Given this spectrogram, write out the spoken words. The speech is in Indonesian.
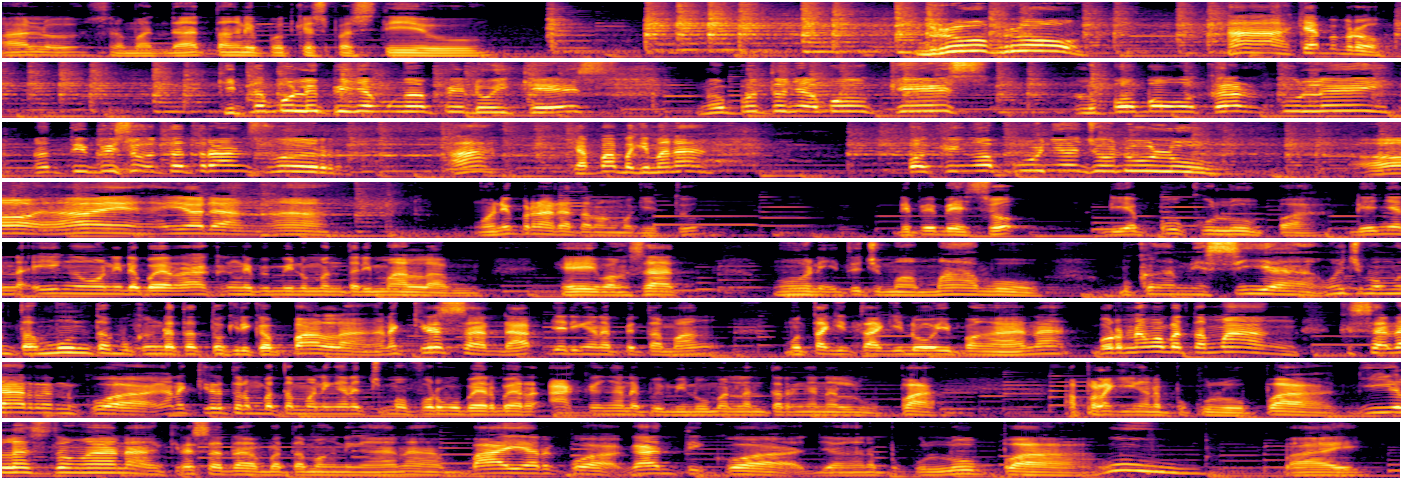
Halo, selamat datang di podcast Pastiu. Bro, bro. Ah, apa bro? Kita boleh pinjam HP doi cash? Ngapa tanya bawa cash? Lupa bawa kartu leh. Nanti besok kita transfer. Ah, siapa bagaimana? Pakai ngapunya Jo dulu. Oh, ay, iya dang. Ah. Ngoni pernah ada tamang begitu? DP besok dia pukul lupa. Dia nyandak ingat ngoni dah bayar akang DP minuman tadi malam. Hei bangsat, ngoni itu cuma mabuk, bukan amnesia. Ngoni cuma muntah-muntah, bukan data toki di kepala. Anak kira sadap jadi ngana petamang, mutagi-tagi doi pangana. Baru nama batamang, kesadaran kuah. Anak kira turun batamang ngana cuma formu bayar-bayar akang ngana minuman lantar ngana lupa. Apalagi ngana pukul lupa. Gila dong ngana, kira sadap batamang ngana. Bayar kuah, ganti kuah, jangan pukul lupa. Uh, bye.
